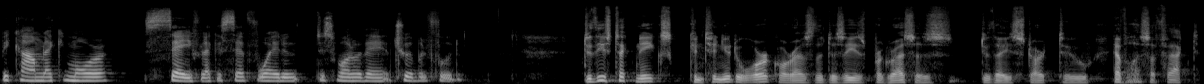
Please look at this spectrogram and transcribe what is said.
become like more safe, like a safe way to, to swallow the chewable food. Do these techniques continue to work, or as the disease progresses, do they start to have less effect?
